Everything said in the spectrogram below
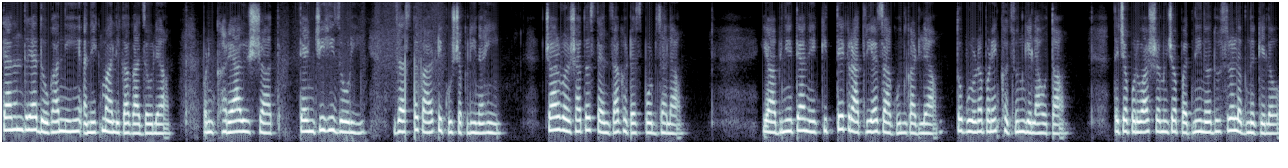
त्यानंतर या दोघांनीही अनेक मालिका गाजवल्या. पण खऱ्या आयुष्यात त्यांची ही जोडी जास्त काळ टिकू शकली नाही. चार वर्षातच त्यांचा घटस्फोट झाला. या अभिनेत्याने कित्येक रात्रिया जागून काढल्या. तो पूर्णपणे खचून गेला होता. त्याच्या पूर्वाश्रमीच्या पत्नीनं दुसरं लग्न केलं.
